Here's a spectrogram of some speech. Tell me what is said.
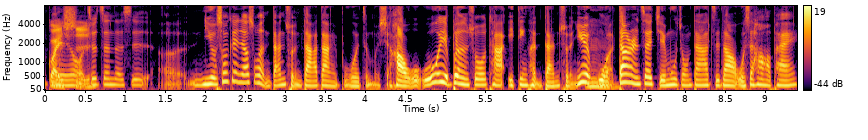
怪事，这真的是呃，你有时候跟人家说很单纯，大家当然也不会这么想。好，我我也不能说他一定很单纯，因为我当然在节目中大家知道我是好好拍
